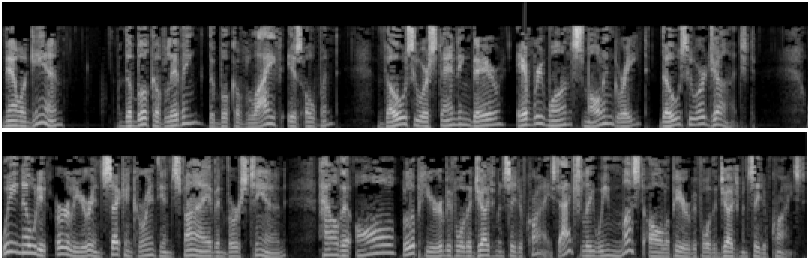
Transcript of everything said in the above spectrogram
Now again, the book of living, the book of life is opened. Those who are standing there, every one, small and great, those who are judged. We noted earlier in 2 Corinthians 5 and verse 10 how that all will appear before the judgment seat of Christ. Actually, we must all appear before the judgment seat of Christ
